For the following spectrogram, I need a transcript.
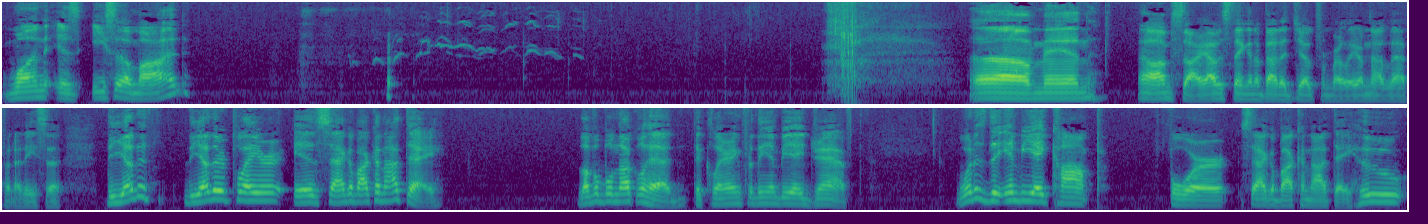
One is Esa Ahmad, Oh man. Oh, I'm sorry. I was thinking about a joke from earlier. I'm not laughing at Esa. The other the other player is Sagaba Konate. Lovable knucklehead declaring for the NBA draft. What is the NBA comp for Sagaba Konate? Who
